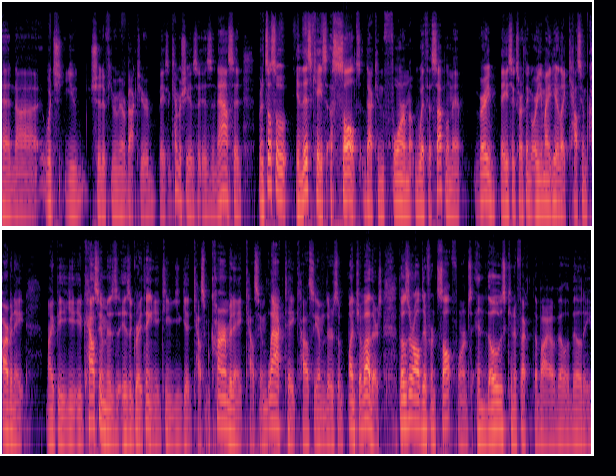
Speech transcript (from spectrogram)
and uh, which you should, if you remember back to your basic chemistry, is, is an acid. But it's also, in this case, a salt that can form with a supplement. Very basic sort of thing. Or you might hear like calcium carbonate might be you, you, calcium is, is a great thing. You can you get calcium carbonate, calcium lactate, calcium. There's a bunch of others. Those are all different salt forms, and those can affect the bioavailability.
